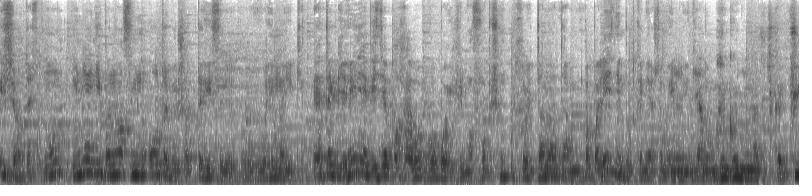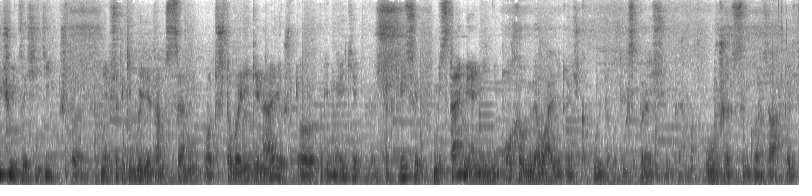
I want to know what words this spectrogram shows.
И все. То есть, ну, мне не понравился именно отыгрыш актрисы в ремейке. Эта героиня везде плоха в, в обоих фильмах. В общем, хоть она там пополезнее будет, конечно, в ремейке. Я могу немножечко, чуть-чуть засетить, что у меня все-таки были там сцены, вот что в оригинале, что в ремейке, то есть актрисы местами они неплохо выдавали, то есть какую-то вот экспрессию, прямо ужас в глазах. То есть,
